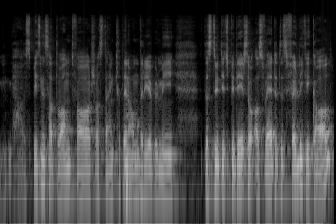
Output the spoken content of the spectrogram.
ja, das Business an die Wand fährst, was denken denn andere über mich? Das klingt jetzt bei dir so, als wäre das völlig egal.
